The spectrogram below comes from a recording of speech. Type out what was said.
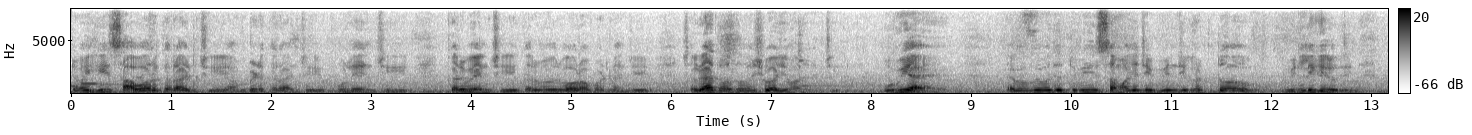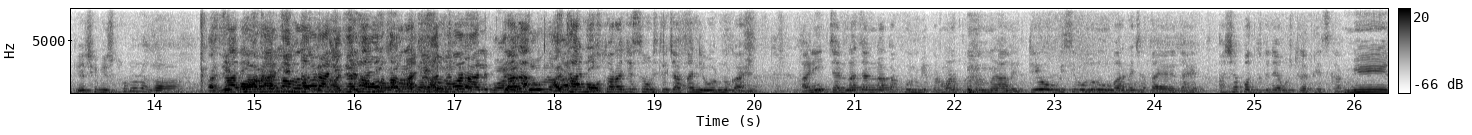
तेव्हा ही सावरकरांची आंबेडकरांची फुलेंची कर्वेंची कर्मवीर भाऊराव पाटलांची सगळ्यात महत्त्वाची शिवाजी महाराजांची भूमी आहे. त्या भूमीमध्ये तुम्ही समाजाची विण जी घट्ट विणली गेली होती ती अशी विस्कटू नका. स्वराज्य स्थानिक संस्थेच्या आता निवडणूक आहेत. आणि ज्यांना ज्यांना आता कुणबी प्रमाणपत्र मिळाले ते ओबीसी मधून उभारण्याच्या तयारीत आहेत. अशा पद्धतीने या गोष्टीला फेस करणार. मी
